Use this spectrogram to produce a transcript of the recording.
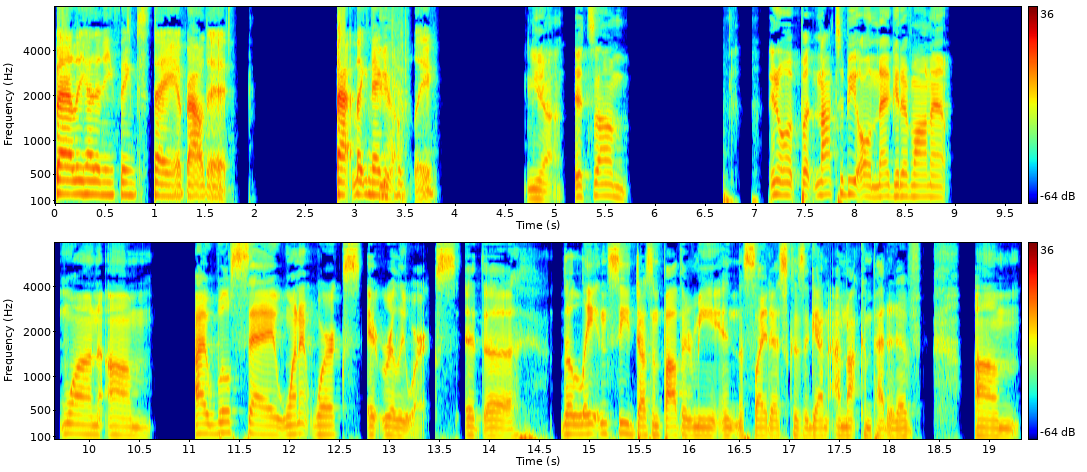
barely had anything to say about it that like negatively. yeah, it's um, you know? But not to be all negative on it. One, um, I will say when it works, it really works. It, the the latency doesn't bother me in the slightest because again, I'm not competitive. Um,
